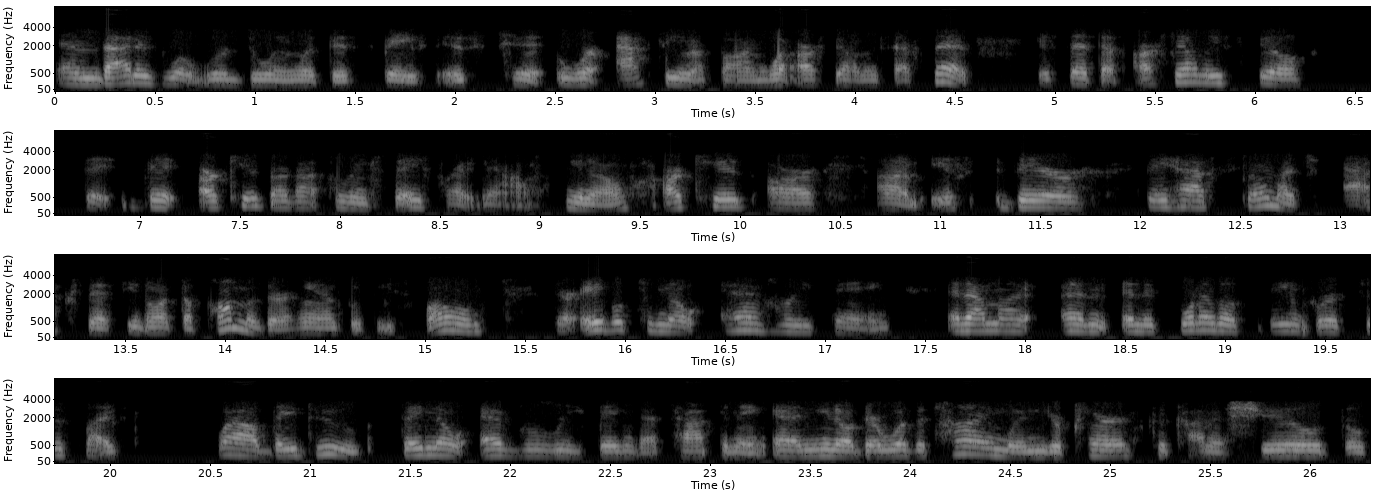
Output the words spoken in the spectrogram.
And that is what we're doing with this space is to we're acting upon what our families have said. Is said that our families feel that, that our kids are not feeling safe right now. You know, our kids are um, if they're they have so much access, you know, at the palm of their hands with these phones, they're able to know everything. And I'm like, and and it's one of those things where it's just like wow, they do. They know everything that's happening. And, you know, there was a time when your parents could kind of shield, those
